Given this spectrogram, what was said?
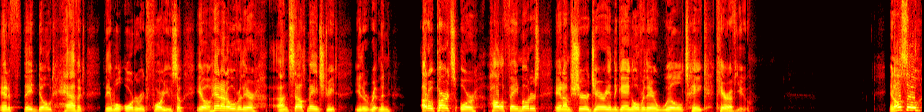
And if they don't have it, they will order it for you. So, you know, head on over there on South Main Street, either Rittman Auto Parts or Hall of Fame Motors, and I'm sure Jerry and the gang over there will take care of you. And also,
